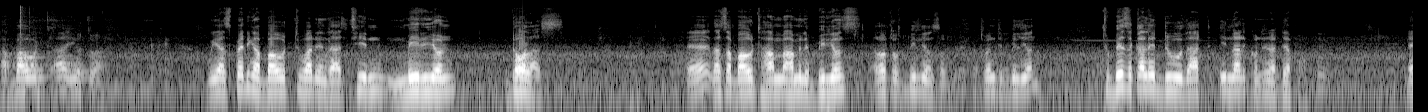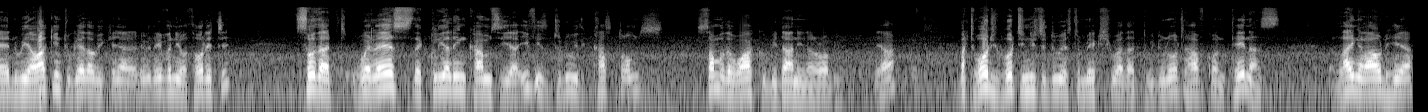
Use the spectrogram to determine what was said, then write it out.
about uh, we are spending about 213 million dollars. Eh, that's about how, how many billions? A lot of billions of 20 billion to basically do that inland container depot. And we are working together with Kenya Revenue Authority so that whereas the clearing comes here, if it's to do with customs, some of the work will be done in Nairobi. Yeah? But what, what you need to do is to make sure that we do not have containers lying around here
